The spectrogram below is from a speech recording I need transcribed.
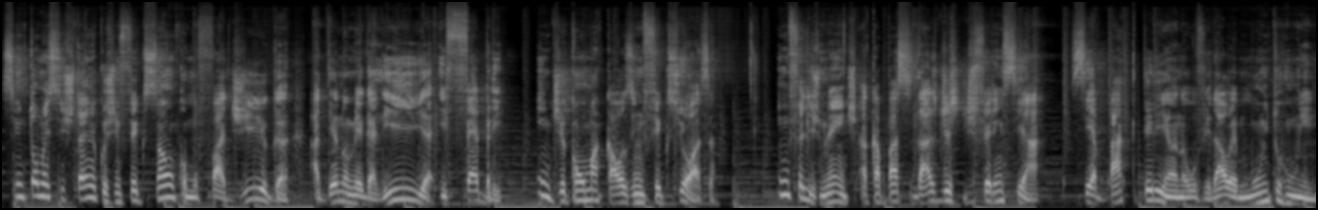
sintomas sistêmicos de infecção como fadiga, adenomegalia e febre indicam uma causa infecciosa. Infelizmente, a capacidade de diferenciar se é bacteriana ou viral é muito ruim.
